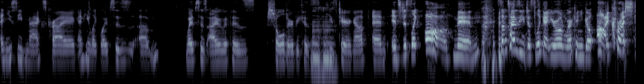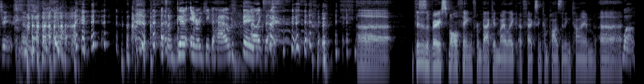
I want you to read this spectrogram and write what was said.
and you see Max crying and he like wipes his um wipes his eye with his shoulder because Mhm. he's tearing up and it's just like oh man sometimes you just look at your own work and you go oh i crushed it that's the moment. That's a good energy to have. I like that. Uh, this is a very small thing from back in my like effects and compositing time. Uh, Whoa.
